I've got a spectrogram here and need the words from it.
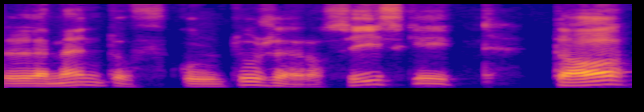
elementów w kulturze rosyjskiej to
